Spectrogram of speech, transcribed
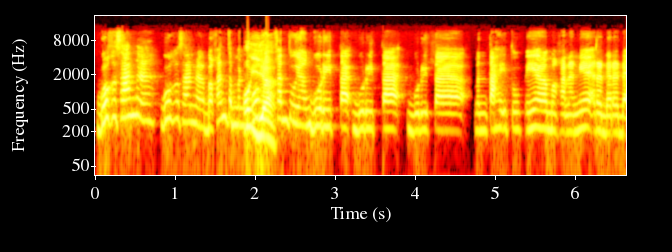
Gue ke sana, gue ke sana. Bahkan temen Oh, gue iya? makan tuh yang gurita, gurita, gurita mentah itu. Iya, makanannya rada-rada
